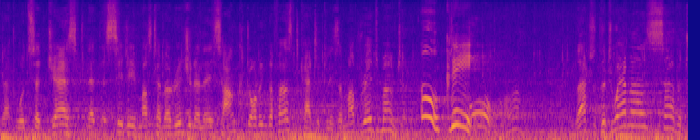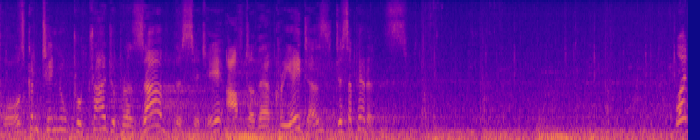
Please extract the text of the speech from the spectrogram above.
That would suggest that the city must have originally sunk during the first cataclysm of Red Mountain. Oh, great. Or that the Dwemer's servitors continued to try to preserve the city after their creator's disappearance. What?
